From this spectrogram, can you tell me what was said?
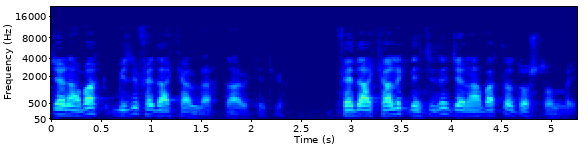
Cenab-ı Hak bizi fedakarlığa davet ediyor. Fedakarlık neticesinde Cenab-ı Hak'la dost olmayı.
